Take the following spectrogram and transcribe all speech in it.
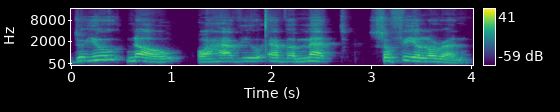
do you know or have you ever met Sophia Loren?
